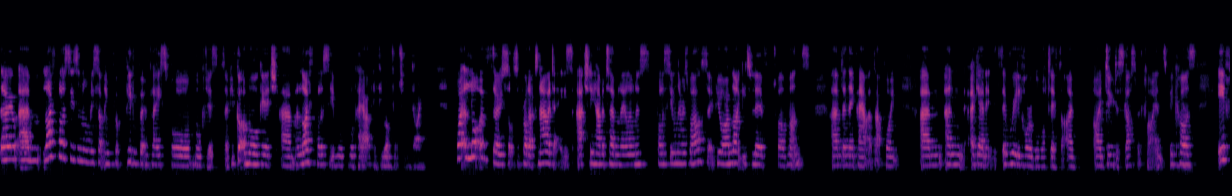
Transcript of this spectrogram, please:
So, um, life policies are normally something people put in place for mortgages. So, if you've got a mortgage, um, a life policy will, will pay out if you unfortunately die. Quite a lot of those sorts of products nowadays actually have a terminal illness policy on there as well. So, if you're unlikely to live 12 months, um, then they pay out at that point. Um, and again, it's a really horrible what if that I, I do discuss with clients because if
